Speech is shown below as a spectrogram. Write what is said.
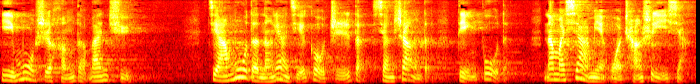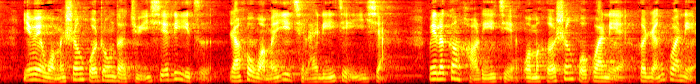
乙木是横的弯曲。甲木的能量结构直的向上的顶部的。那么下面我尝试一下，因为我们生活中的举一些例子，然后我们一起来理解一下。为了更好理解我们和生活关联和人关联，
